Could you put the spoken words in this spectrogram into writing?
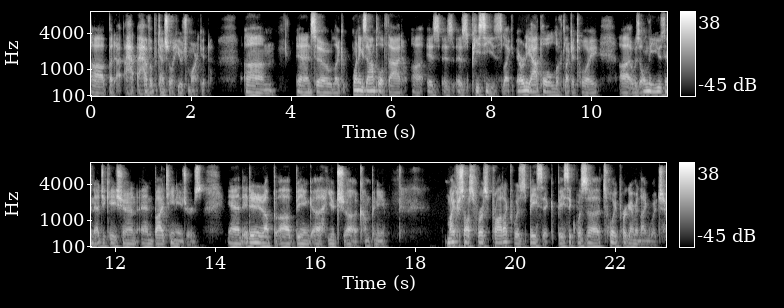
uh, but ha- have a potential huge market. Um, and so, like one example of that uh, is is is PCs. Like early Apple looked like a toy. Uh, it was only used in education and by teenagers, and it ended up uh, being a huge uh, company. Microsoft's first product was BASIC. BASIC was a toy programming language,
